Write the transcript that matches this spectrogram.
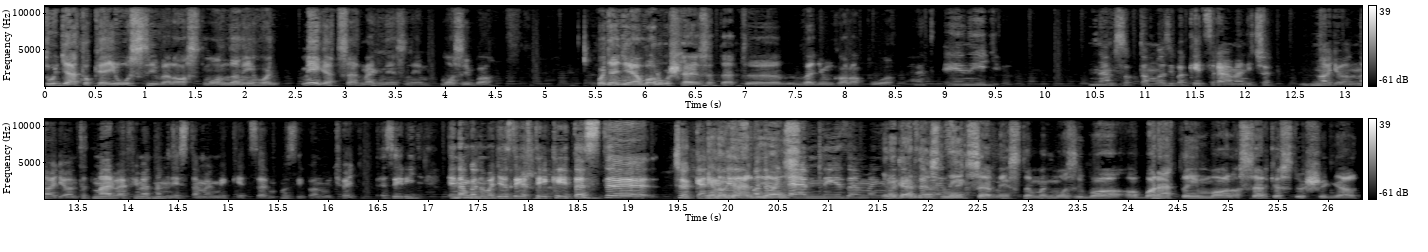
tudjátok-e jó szívvel azt mondani, hogy még egyszer megnézném moziba? Hogy egy ilyen valós helyzetet ö, vegyünk alapul. Hát én így nem szoktam moziba kétszer elmenni, csak nagyon-nagyon, tehát Marvel filmet nem néztem meg még kétszer moziban, úgyhogy ezért így, én nem gondolom, hogy az értékét ezt ö, csökkenti, Én a azt mondom, hogy Guardians- nem nézem meg. Én a Guardians négyszer néztem meg moziba, a barátaimmal, a szerkesztőséggel,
